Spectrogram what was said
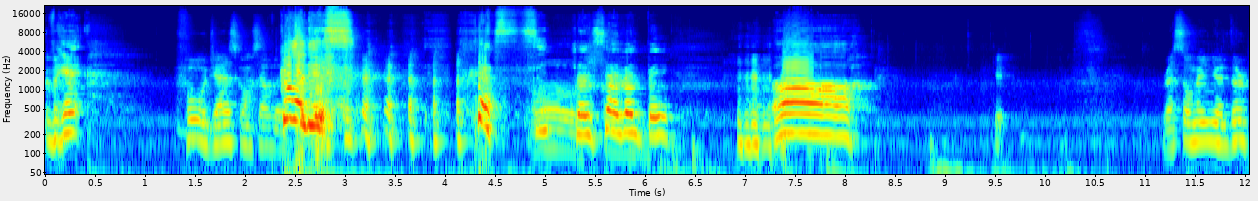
Vrai. Faux, Jazz conserve. Calice! si, Oh, je le savais le pain. Ah! WrestleMania 2.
